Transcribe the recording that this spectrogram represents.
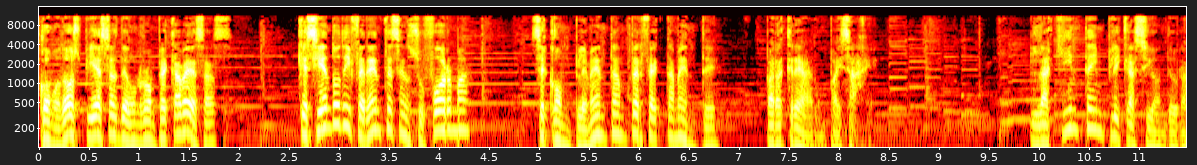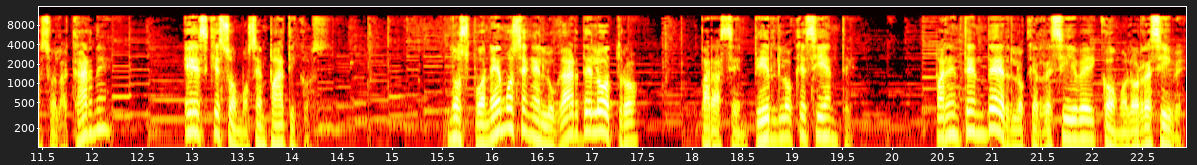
como dos piezas de un rompecabezas que siendo diferentes en su forma, se complementan perfectamente para crear un paisaje. La quinta implicación de una sola carne es que somos empáticos. Nos ponemos en el lugar del otro para sentir lo que siente, para entender lo que recibe y cómo lo recibe.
